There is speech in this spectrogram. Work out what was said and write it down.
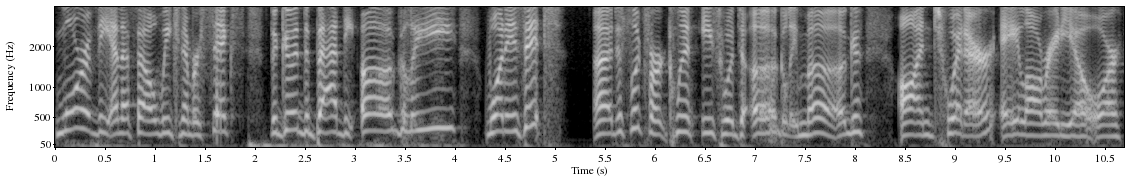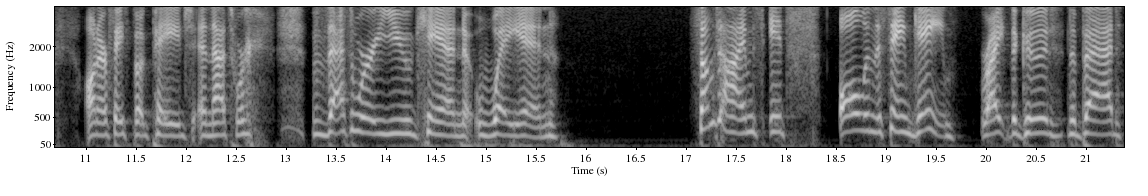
more of the NFL week number six the good, the bad, the ugly. What is it? Uh, just look for Clint Eastwood's ugly mug on Twitter, A Law Radio, or on our Facebook page, and that's where that's where you can weigh in. Sometimes it's all in the same game, right? The good, the bad,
